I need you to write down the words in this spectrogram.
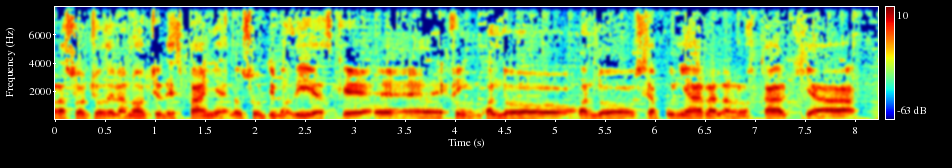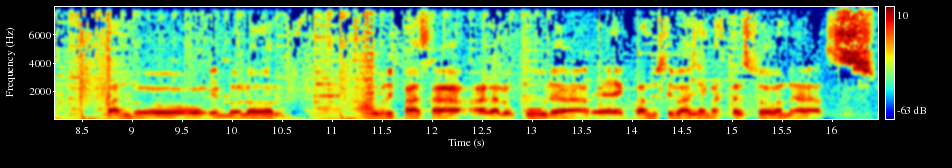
las 8 de la noche de España en los últimos días, que, eh, en fin, cuando, cuando se apuñala la nostalgia, cuando el dolor sobrepasa a la locura, eh, cuando se vayan las personas,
